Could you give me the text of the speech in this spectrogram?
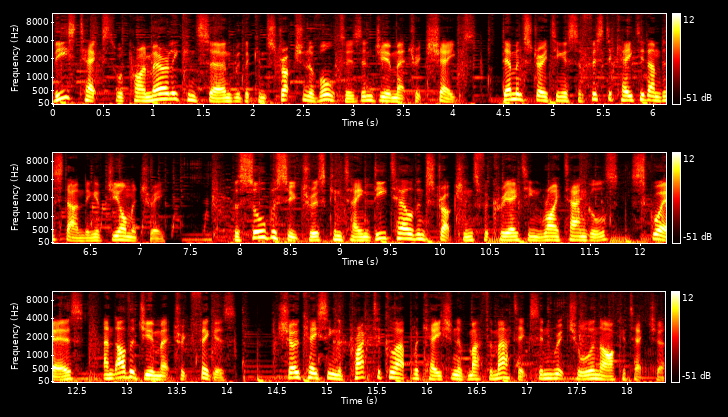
These texts were primarily concerned with the construction of altars and geometric shapes, demonstrating a sophisticated understanding of geometry. The Sulba Sutras contain detailed instructions for creating right angles, squares, and other geometric figures, showcasing the practical application of mathematics in ritual and architecture.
